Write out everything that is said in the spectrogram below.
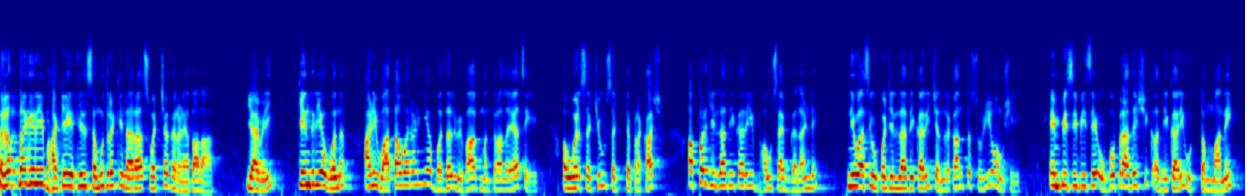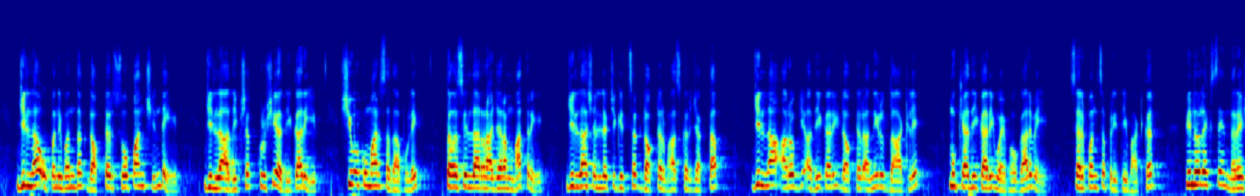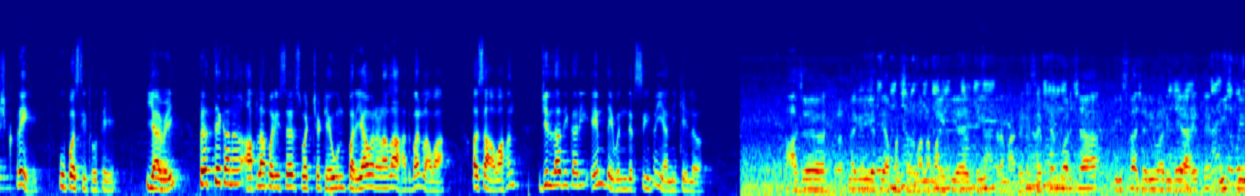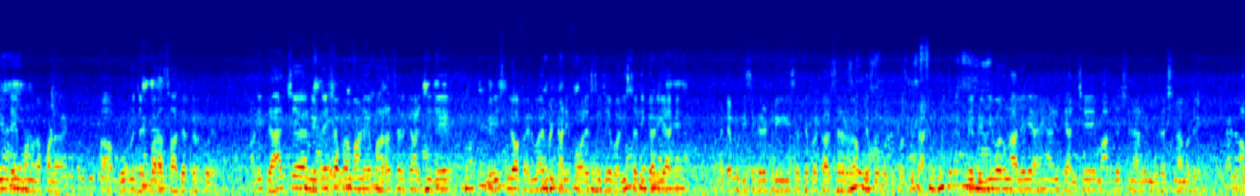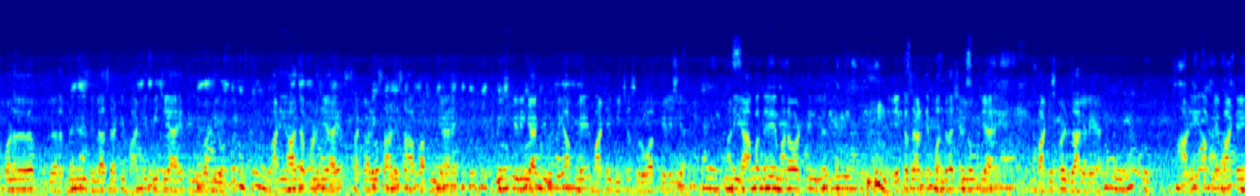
रत्नागिरी भाटे येथील समुद्रकिनारा स्वच्छ करण्यात आला. यावेळी केंद्रीय वन आणि वातावरणीय बदल विभाग मंत्रालयाचे अव्वर सचिव सत्यप्रकाश अप्पर जिल्हाधिकारी भाऊसाहेब गलांडे निवासी उपजिल्हाधिकारी Chandrakant Suryavanshi M P C बीचे उपप्रादेशिक अधिकारी उत्तम माने जिल्हा उपनिबंधक डॉक्टर सोपान शिंदे जिल्हा अधीक्षक कृषी अधिकारी शिवकुमार सदाफुले तहसीलदार राजाराम म्हात्रे जिल्हा शल्यचिकित्सक डॉक्टर भास्कर जगताप जिल्हा आरोग्य अधिकारी डॉक्टर अनिरुद्ध आठले मुख्याधिकारी वैभव गारवे सरपंच प्रीती भाटकर फिनोलेक्सचे नरेश खरे उपस्थित होते. यावेळी प्रत्येकानं आपला परिसर स्वच्छ ठेवून पर्यावरणाला हातभार लावा असं आवाहन जिल्हाधिकारी एम. देवेंदर सिंह यांनी केलं. आज रत्नागिरी येथे आपण सर्वांना माहिती आहे की सप्टेंबरच्या तिसरा शनिवारी जे आहे ते बीच क्लिनिंग डे म्हणून आपण पूर्ण जगभरात सादर करतो आहे आणि त्याच निर्देशाप्रमाणे भारत सरकारचे जे मिनिस्ट्री ऑफ एन्व्हायरमेंट आणि फॉरेस्टचे जे वरिष्ठ अधिकारी आहेत डेप्युटी सेक्रेटरी सत्यप्रकाश सर आपल्यासोबत उपस्थित आहेत. ते दिल्लीवरून आलेले आहे आणि त्यांचे मार्गदर्शन आणि निदर्शनामध्ये आपण रत्नागिरी जिल्ह्यासाठी भाटी बीच जे आहे ते निवडली होती. आणि आज आपण जे आहे सकाळी साडेसहापासून जे आहे बीच क्लिनिंग ॲक्टिव्हिटी आपले भाटे बीचची सुरुवात केलेली आहे. आणि यामध्ये मला वाटते नियरली एक हजार ते पंधराशे लोक जे आहे पार्टिसिपेट झालेले आहेत. आणि आपले भाटे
